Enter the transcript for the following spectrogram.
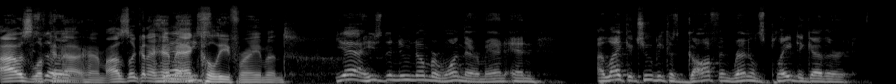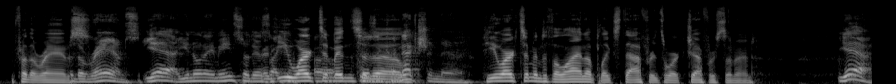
I was He's looking the- at him. I was looking at him Yeah, and Kalif Raymond Yeah, he's the new number one there, man. And I like it too because Goff and Reynolds played together for the for Rams. the Rams. Yeah, you know what I mean. So there's And like you a- worked uh, him into a the- connection there. he worked him into the lineup like Stafford's worked Jefferson in. Yeah,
